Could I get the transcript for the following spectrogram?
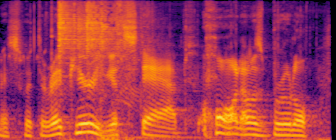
Mess with the rapier, you get stabbed. Oh, that was brutal.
